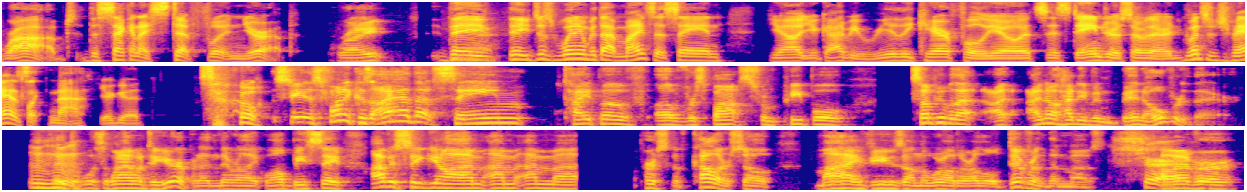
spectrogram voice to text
robbed the second I stepped foot in Europe. Right. They Yeah. they just went in with that mindset saying. Yeah, you got to be really careful. You know, it's it's dangerous over there. You went to Japan, it's like, nah, you're good. So See, it's funny because I had that same type of of response from people. Some people that I, I know hadn't even been over there. mhm. It was when I went to Europe, and they were like, "Well, be safe." Obviously, you know, I'm I'm I'm a person of color, so my views on the world are a little different than most. sure. However,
